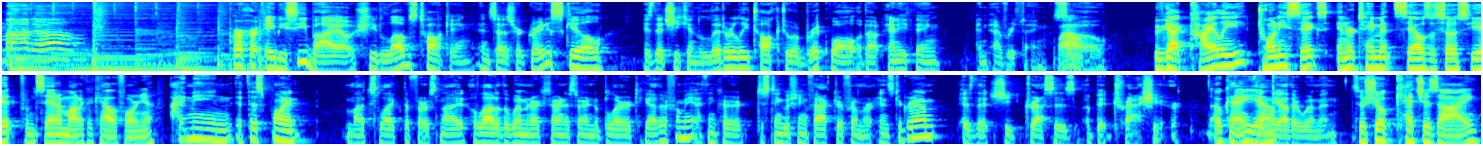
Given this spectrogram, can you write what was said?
model. Per her ABC bio, she loves talking and says her greatest skill is that she can literally talk to a brick wall about anything and everything. Wow. So We've got Kylie, 26, entertainment sales associate from Santa Monica, California. I mean, at this point, much like the first night, a lot of the women are kind of starting to blur together for me. I think her distinguishing factor from her Instagram is that she dresses a bit trashier Okay, yeah. than the other women. So she'll catch his eye,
